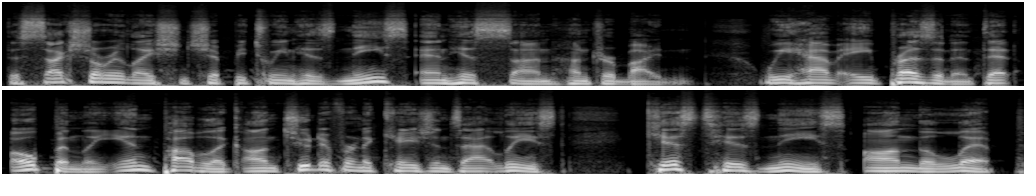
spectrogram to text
the sexual relationship between his niece and his son, Hunter Biden. We have a president that openly, in public, on two different occasions at least, kissed his niece on the lip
